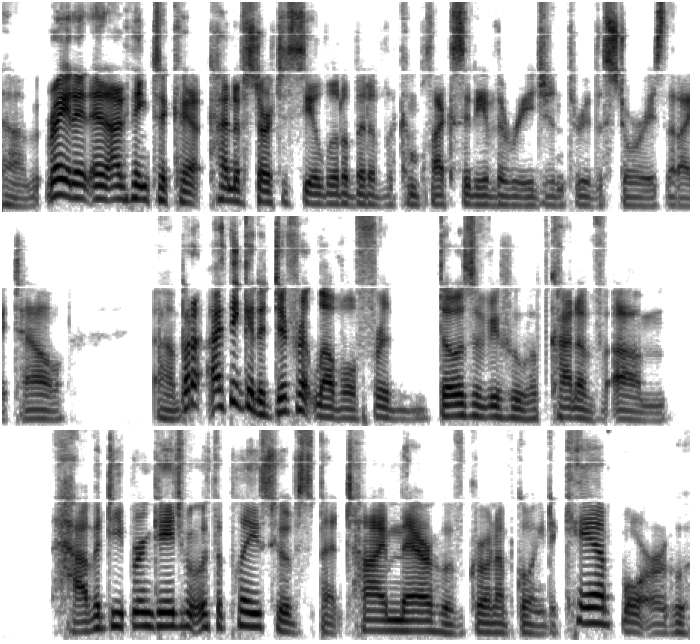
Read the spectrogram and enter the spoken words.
Um, right. And, and, I think to kind of start to see a little bit of the complexity of the region through the stories that I tell. Uh, but I think at a different level for those of you who have kind of um, have a deeper engagement with the place, who have spent time there, who have grown up going to camp, or who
